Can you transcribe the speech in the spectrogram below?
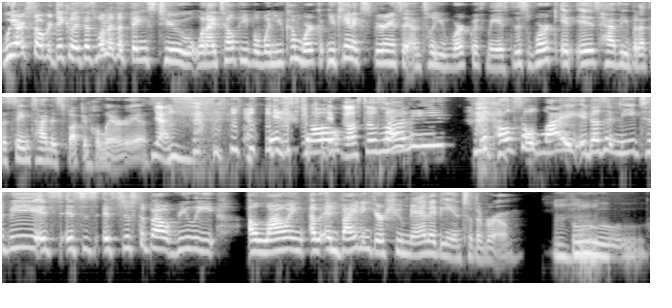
we are so ridiculous. That's one of the things too. When I tell people when you come work, you can't experience it until you work with me. Is this work, it is heavy, but at the same time, it's fucking hilarious. Yes. it's so it's also funny. Light. It's also light. It doesn't need to be. It's it's just, it's just about really allowing, uh, inviting your humanity into the room. Mm-hmm. Ooh.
